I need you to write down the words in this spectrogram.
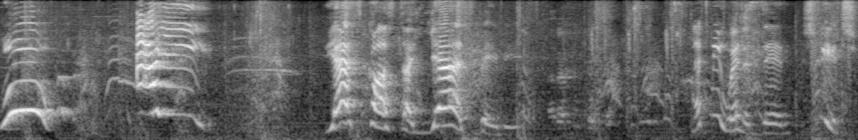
Woo! Aye! Yes, Costa. Yes, baby. Let me win it, Zayn. Sheesh.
